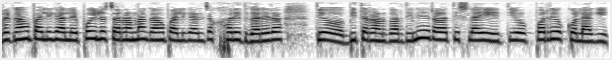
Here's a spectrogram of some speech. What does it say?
र गाउँपालिकाले पहिलो चरणमा गाउँपालिकाले चाहिँ खरिद गरेर त्यो वितरण गरिदिने र त्यसलाई त्यो प्रयोगको लागि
